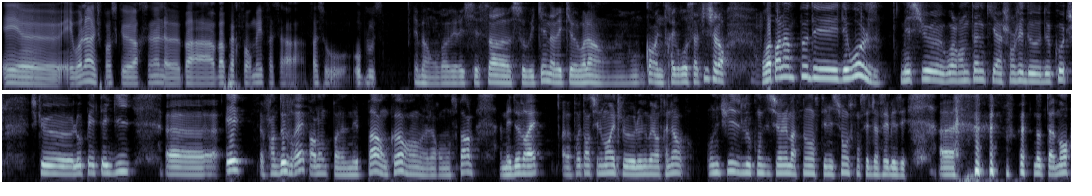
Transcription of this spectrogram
Et, euh, et voilà, je pense que Arsenal euh, va, performer face, à, face aux, Blues. Eh ben, on va vérifier ça euh, ce week-end avec voilà encore une très grosse affiche. Alors, on va parler un peu des, des Wolves, messieurs Wolverhampton qui a changé de, de coach, puisque Lopetegui euh, est, enfin devrait, pardon, n'est pas encore, hein, alors on se parle, mais devrait potentiellement être le nouvel entraîneur on utilise le conditionnel maintenant dans cette émission parce qu'on s'est déjà fait baiser, euh, notamment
